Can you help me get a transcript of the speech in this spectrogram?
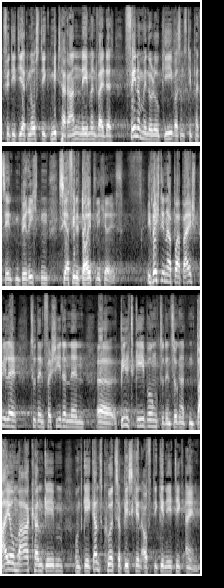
für die Diagnostik mit herannehmen, weil der Phänomenologie, was uns die Patienten berichten, sehr viel deutlicher ist. Ich möchte Ihnen ein paar Beispiele zu den verschiedenen äh, Bildgebungen, zu den sogenannten Biomarkern geben und gehe ganz kurz ein bisschen auf die Genetik ein.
